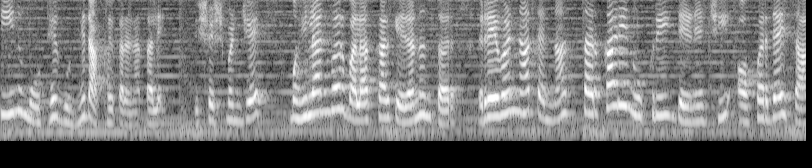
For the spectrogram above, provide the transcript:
तीन मोठे गुन्हे दाखल करण्यात आले. विशेष म्हणजे महिलांवर बलात्कार केल्यानंतर रेवण्णा त्यांना सरकारी नोकरी देण्याची ऑफर द्यायचा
